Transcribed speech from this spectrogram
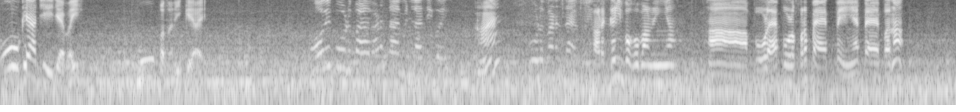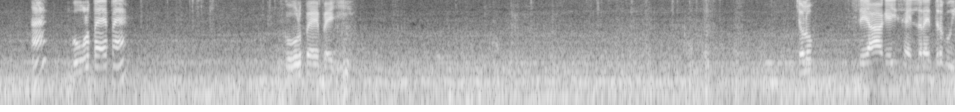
ਉਹ ਕਿਆ ਚੀਜ਼ ਹੈ ਬਾਈ? ਉਹ ਪਤਾ ਨਹੀਂ ਕਿਆ ਹੈ ਉਹ ਵੀ ਪੂੜ ਪਾ ਬਣਦਾ ਮੈਨੂੰ ਲੱਗਦੀ ਕੋਈ। ਹੈਂ? ਪੂੜ ਬਣਦਾ ਕੋਈ। ਸੜਕਾਂ ਹੀ ਬਹੁਤ ਬਣ ਰਹੀਆਂ। ਹਾਂ ਪੁਲ ਹੈ ਪੁਲ ਪਰ ਪੈਪ ਪਏ ਆ ਪੈਪ ਨਾ। ਹੈ? ਗੋਲ ਪੈਪ ਹੈ। ਗੋਲ ਪੈਪ ਹੈ ਜੀ। ਚਲੋ। ਤੇ ਆ ਗਈ ਸੈਲਰ ਇੱਧਰ ਕੋਈ।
